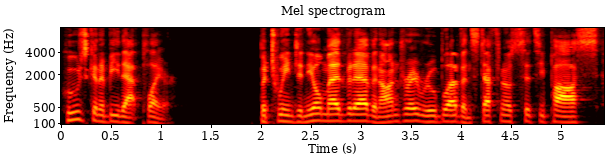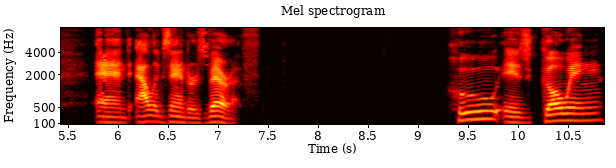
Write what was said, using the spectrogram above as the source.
who's going to be that player between Daniil Medvedev and Andrey Rublev and Stefanos Tsitsipas and Alexander Zverev. Who is going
